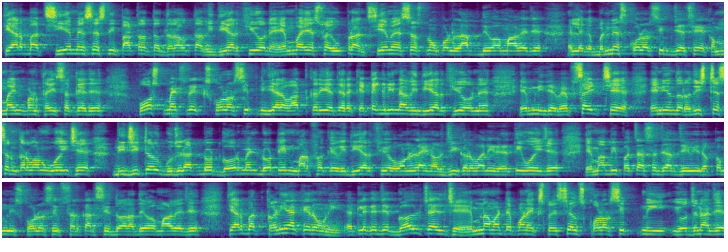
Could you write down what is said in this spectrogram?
ત્યારબાદ સીએમએસએસની પાત્રતા ધરાવતા વિદ્યાર્થીઓને એમવાયએસવાય ઉપરાંત સીએમએસએસનો પણ લાભ દેવામાં આવે છે. એટલે કે બંને સ્કોલરશીપ જે છે કમ્બાઈન પણ થઈ શકે છે. પોસ્ટ મેટ્રિક સ્કોલરશિપની જ્યારે વાત કરીએ, ત્યારે કેટેગરીના વિદ્યાર્થીઓને એમની જે વેબસાઇટ છે, એની અંદર રજિસ્ટ્રેશન કરવાનું હોય છે. Digital Gujarat dot government dot in મારફતે વિદ્યાર્થીઓ ઓનલાઈન અરજી કરવાની રહેતી હોય છે. એમાં બી પચાસ હજાર જેવી રકમની સ્કોલરશિપ સરકારશ્રી દ્વારા દેવામાં આવે છે. ત્યારબાદ કણિયા કેળવણી, એટલે કે જે ગર્લ ચાઇલ્ડ છે, એમના માટે પણ એક સ્પેશિયલ સ્કોલરશિપની યોજના છે.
